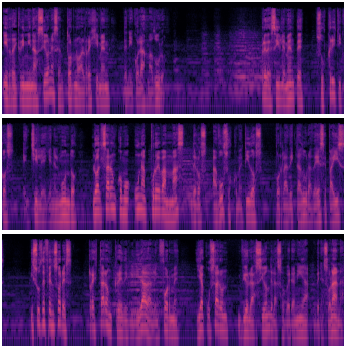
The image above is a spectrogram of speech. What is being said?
y recriminaciones en torno al régimen de Nicolás Maduro. Predeciblemente, sus críticos, en Chile y en el mundo, lo alzaron como una prueba más de los abusos cometidos por la dictadura de ese país, y sus defensores restaron credibilidad al informe y acusaron violación de la soberanía venezolana.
